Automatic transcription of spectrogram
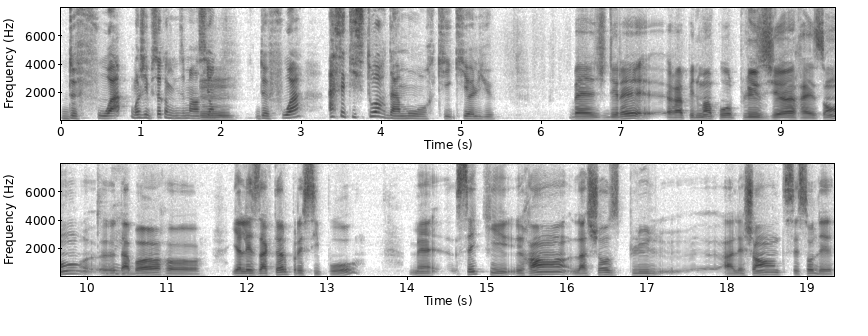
de foi? Moi, j'ai vu ça comme une dimension Mm. de foi à cette histoire d'amour qui, qui a lieu. Ben, je dirais rapidement pour plusieurs raisons. Euh, Oui. D'abord, euh, il y a les acteurs principaux, mais ce qui rend la chose plus euh, alléchante, ce sont des,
